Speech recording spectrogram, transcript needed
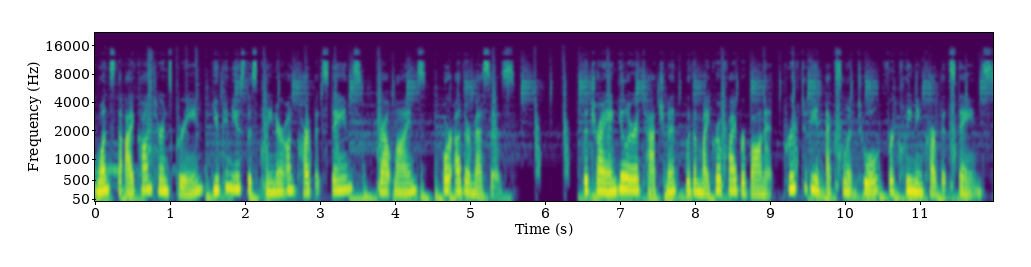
Once the icon turns green, you can use this cleaner on carpet stains, grout lines, or other messes. The triangular attachment with a microfiber bonnet proved to be an excellent tool for cleaning carpet stains.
